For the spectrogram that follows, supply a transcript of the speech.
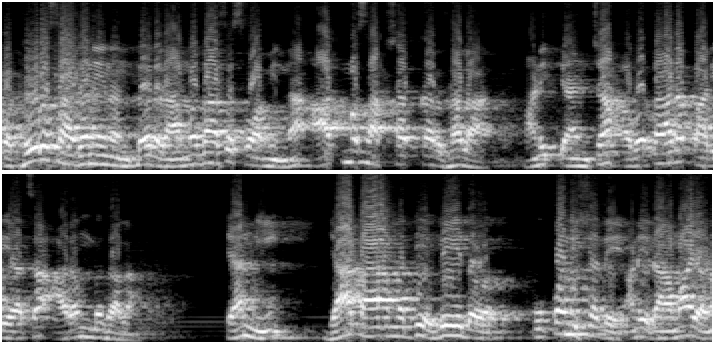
कठोर साधनेनंतर रामदास स्वामींना आत्मसाक्षात्कार झाला आणि त्यांच्या अवतार कार्याचा आरंभ झाला. त्यांनी या काळामध्ये वेद उपनिषदे आणि रामायण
